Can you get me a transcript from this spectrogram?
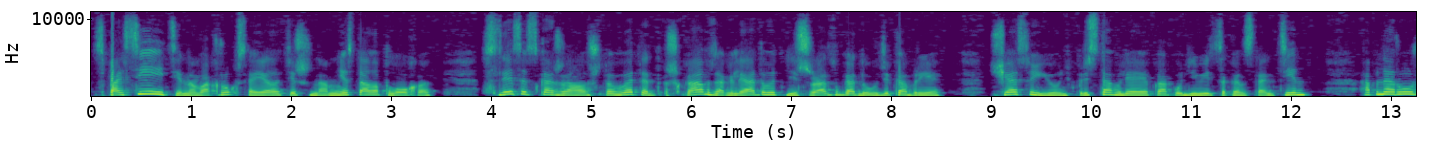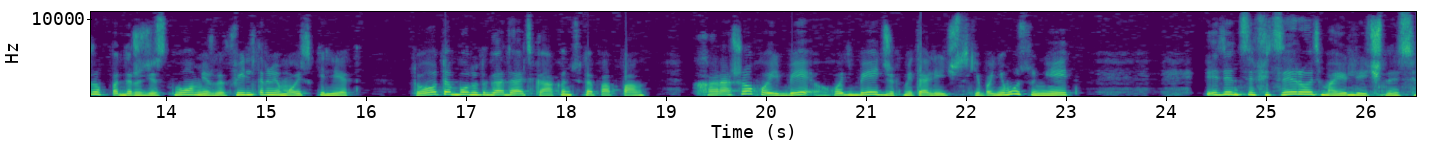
«Спасите!» Но вокруг стояла тишина. Мне стало плохо. Слесарь сказал, что в этот шкаф заглядывают лишь раз в году, в декабре. Сейчас июнь. Представляю, как удивится Константин, обнаружив под Рождество между фильтрами мой скелет. То-то будут гадать, как он сюда попал. Хорошо, хоть, бе... хоть бейджик металлический, по нему сумеет идентифицировать мою личность.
